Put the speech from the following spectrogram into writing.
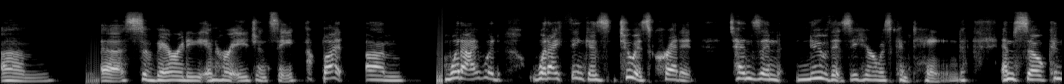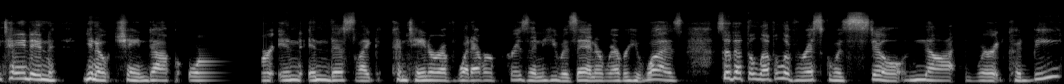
um, uh, severity in her agency. But um, what I would, what I think is to his credit, Tenzin knew that Zahir was contained. And so contained in, you know, chained up or or in in this like container of whatever prison he was in or wherever he was so that the level of risk was still not where it could be.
